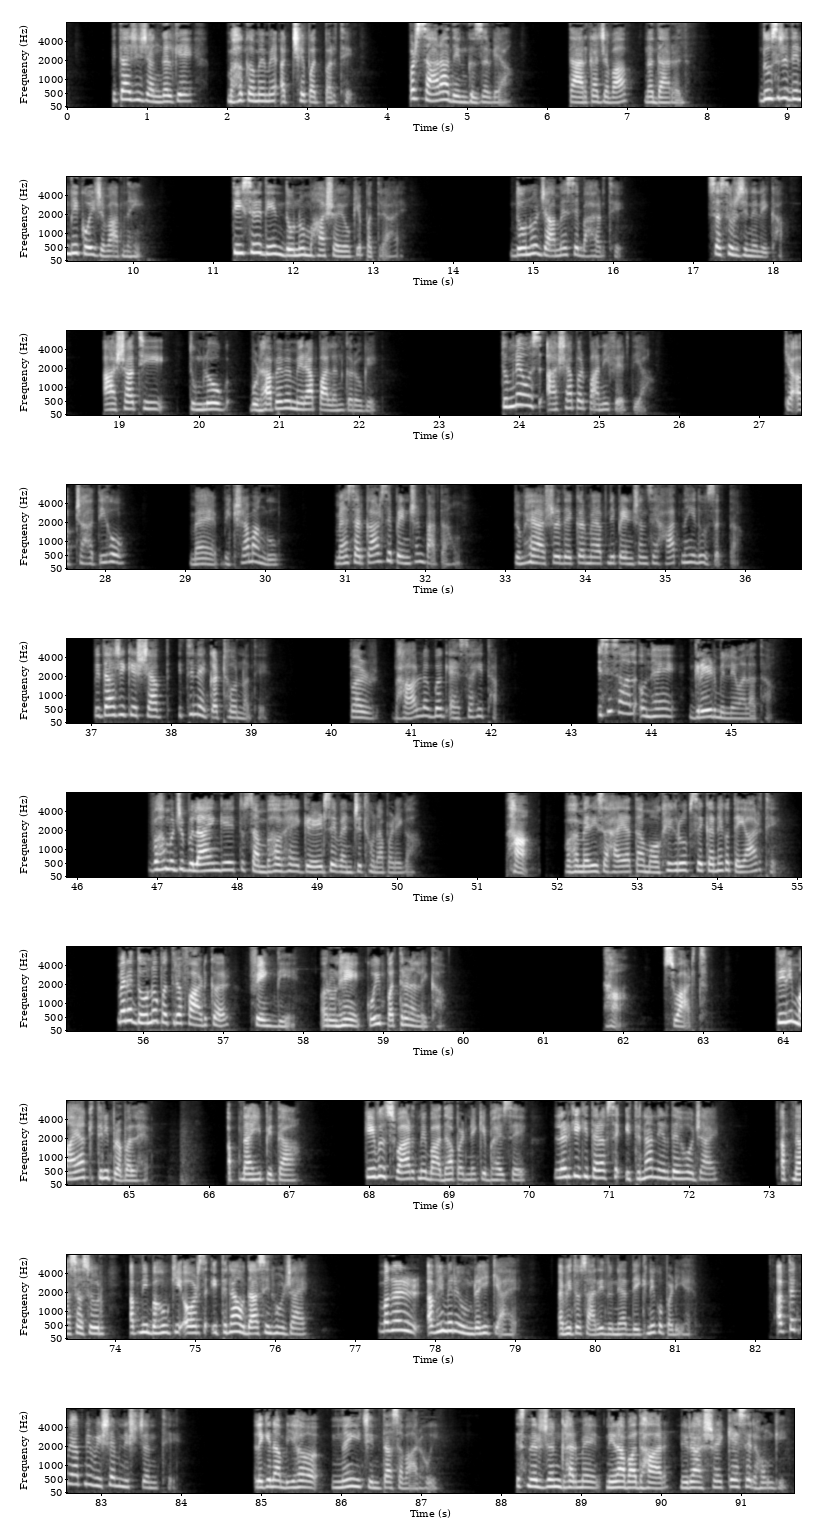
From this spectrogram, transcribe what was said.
पिताजी जंगल के महकमे में अच्छे पद पर थे, पर सारा दिन गुजर गया। तार का जवाब नदारद। दूसरे दिन भी कोई जवाब नहीं। तीसरे दिन दोनों महाशयों के पत्र आए। दोनों जामे से बाहर थे। ससुर जी ने लिखा, आशा थी तुम लोग बुढ़ापे में मेरा पालन करोगे। तुमने उस आशा पर पानी फेर दिया। क्या अब चाहती हो? मैं भिक्षा मांगू। मैं सरकार से पेंशन पाता हूँ। तुम्हें आश्रय देकर मैं अपनी पेंशन से हाथ नहीं धो सकता। पिताजी के शब्द इतने कठोर न थे। पर भाव लगभग ऐसा ही था। इसी साल उन्हें ग्रेड मिलने वाला था। वह मुझे बुलाएँगे तो संभव है ग्रेड से वंचित होना पड़ेगा। हाँ वह मेरी सहायता मौखिक रूप से करने को तैयार थे। मैंने दोनों पत्र फाड़कर फेंक दिए और उन्हें कोई पत्र न लिखा। हाँ स्वार्थ, तेरी माया कितनी प्रबल है। अपना ही पिता केवल स्वार्थ में बाधा पड़ने के भय से लड़की की तरफ़ से इतना निर्दय हो जाए, अपना ससुर, अपनी बहू की ओर से इतना उदासीन हो जाए। मगर अभी मेरी उम्र ही क्या है? अभी तो सारी दुनिया देखने को पड़ी है। अब तक मैं अपने विषय में निश्चिंत थे, लेकिन अब यह नई चिंता सवार हुई। इस निर्जन घर में निराबाधार, निराश्रय कैसे रहूँगी?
